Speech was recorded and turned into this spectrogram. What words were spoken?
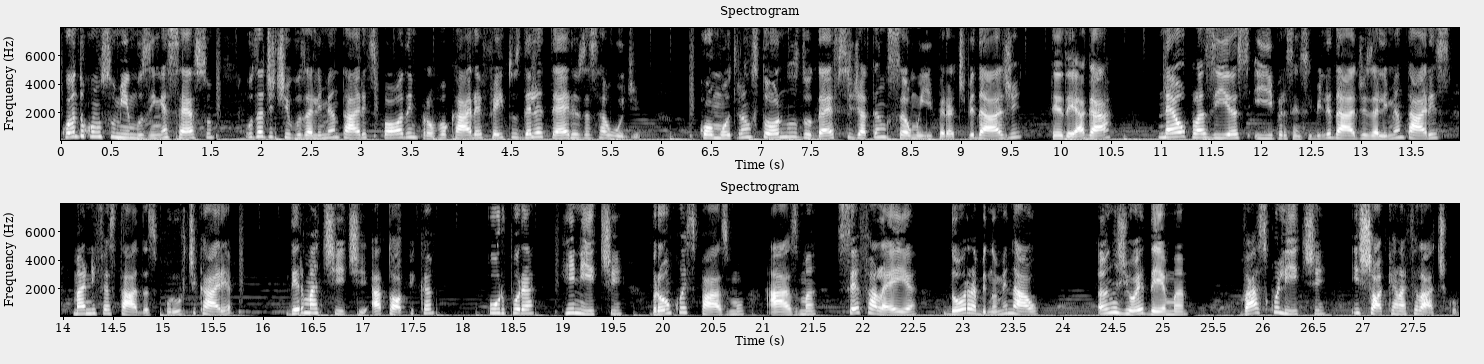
Quando consumimos em excesso, os aditivos alimentares podem provocar efeitos deletérios à saúde, como transtornos do déficit de atenção e hiperatividade, TDAH, neoplasias e hipersensibilidades alimentares manifestadas por urticária, dermatite atópica, púrpura, rinite, broncoespasmo, asma, cefaleia, dor abdominal, angioedema, vasculite e choque anafilático.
